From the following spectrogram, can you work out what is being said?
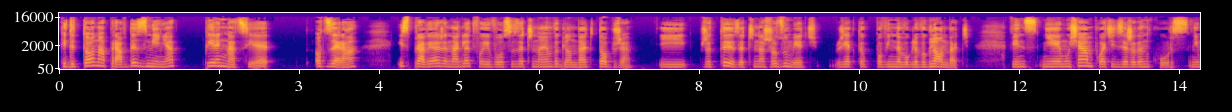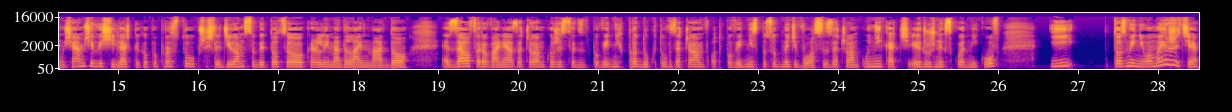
kiedy to naprawdę zmienia pielęgnację od zera i sprawia, że nagle twoje włosy zaczynają wyglądać dobrze i że ty zaczynasz rozumieć, jak to powinno w ogóle wyglądać. Więc nie musiałam płacić za żaden kurs, nie musiałam się wysilać, tylko po prostu prześledziłam sobie to, co Curly Madeline ma do zaoferowania. Zaczęłam korzystać z odpowiednich produktów, zaczęłam w odpowiedni sposób myć włosy, zaczęłam unikać różnych składników i to zmieniło moje życie.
